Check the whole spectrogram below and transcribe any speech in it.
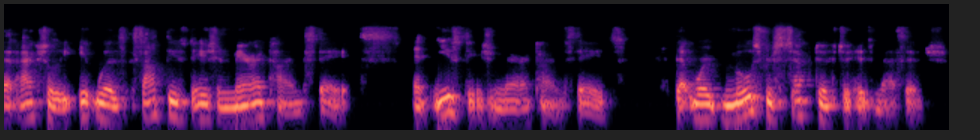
that actually it was Southeast Asian maritime states and East Asian maritime states that were most receptive to his message,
